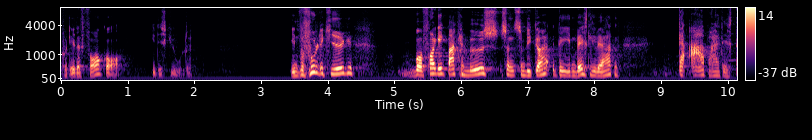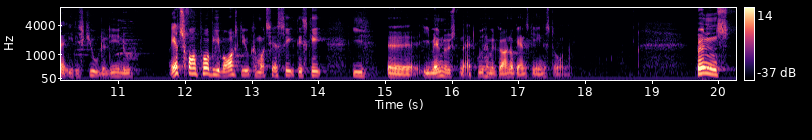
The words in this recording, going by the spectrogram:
på det, der foregår i det skjulte. I en forfulgte kirke, hvor folk ikke bare kan mødes, sådan som vi gør det i den vestlige verden, der arbejdes der i det skjulte lige nu. Og jeg tror på, at vi i vores liv kommer til at se det ske i, øh, i Mellemøsten, at Gud han vil gøre noget ganske enestående. Bøndens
